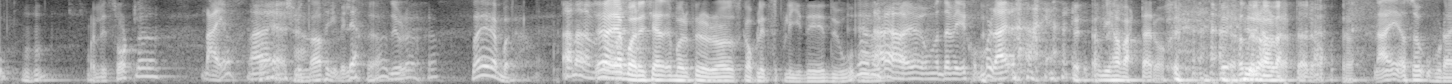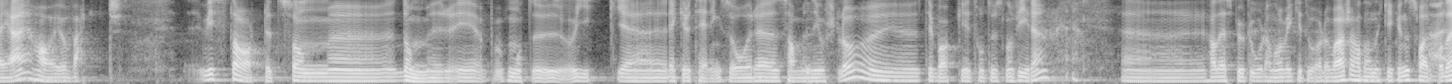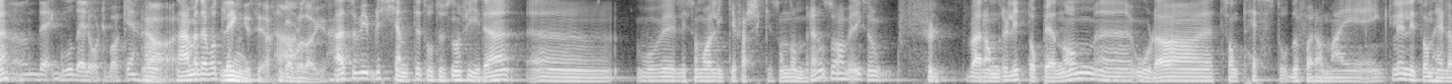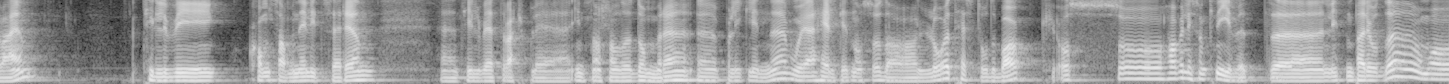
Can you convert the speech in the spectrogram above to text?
Var det litt sårt, eller? Nei, ja. Nei jeg slutta frivillig. Ja, du gjorde det. Ja. Nei, jeg bare Nei, nei, men Ja, jeg, bare, jeg bare prøver å skape litt splid i duoen. ja, ja, jo, men det, vi kommer der. Vi har vært der òg. dere har vært der òg. Nei, altså Ola og jeg har jo vært Vi startet som uh, dommer i, på en måte, og gikk uh, rekrutteringsåret sammen i Oslo uh, tilbake i 2004. Eh, hadde jeg spurt Ola nå hvilket år det var, så hadde han ikke kunnet svare på det. Nei, det er god del år tilbake. Ja, Nei, men det var Lenge siden. Gamle dager. Nei, så Vi ble kjent i 2004, eh, hvor vi liksom var like ferske som dommere. Og så har vi liksom fulgt hverandre litt opp igjennom. Eh, Ola et sånt hestehode foran meg, egentlig, litt sånn hele veien. Til vi kom sammen i Eliteserien. Eh, Til vi etter hvert ble internasjonale dommere eh, på lik linje, hvor jeg hele tiden også da lå et hestehode bak. Og så har vi liksom knivet eh, en liten periode om å,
